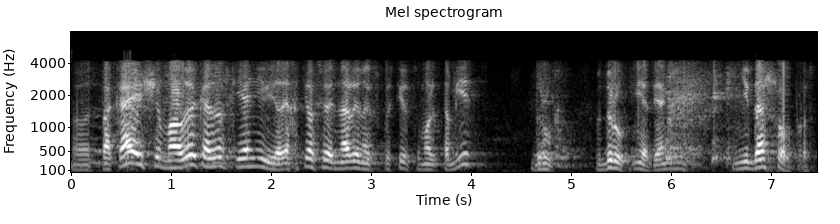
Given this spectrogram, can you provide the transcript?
Вот. Пока еще молодой картошки я не видел. Я хотел сегодня на рынок спуститься, может там есть? Вдруг. Нету. Вдруг. Нет, я не, не дошел просто.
